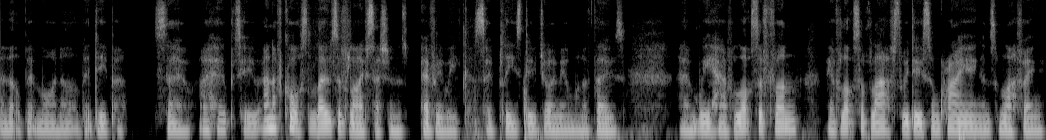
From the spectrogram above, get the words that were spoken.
a little bit more and a little bit deeper. So I hope to, and of course, loads of live sessions every week. So please do join me on one of those. Um, we have lots of fun. We have lots of laughs. We do some crying and some laughing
